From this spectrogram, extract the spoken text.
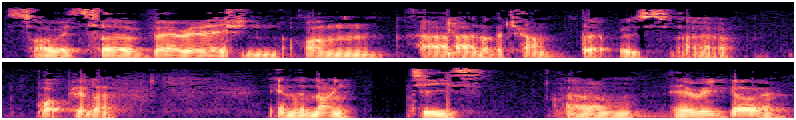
So it's a variation on uh, another chant that was uh, popular in the nineties. Um, here we go.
